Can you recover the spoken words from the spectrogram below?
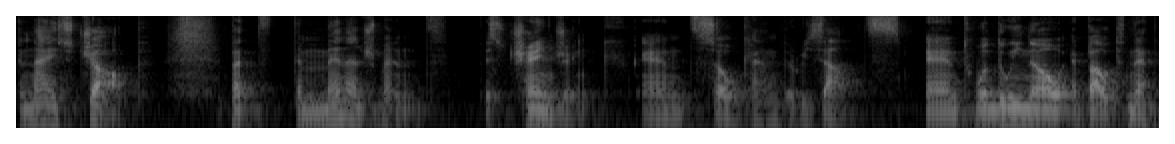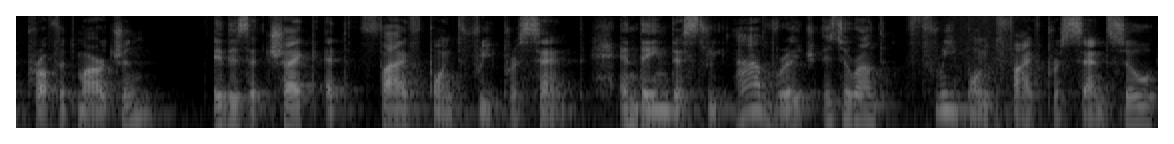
a nice job. But the management is changing and so can the results. And what do we know about net profit margin? It is a check at 5.3% and the industry average is around 3.5%, so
